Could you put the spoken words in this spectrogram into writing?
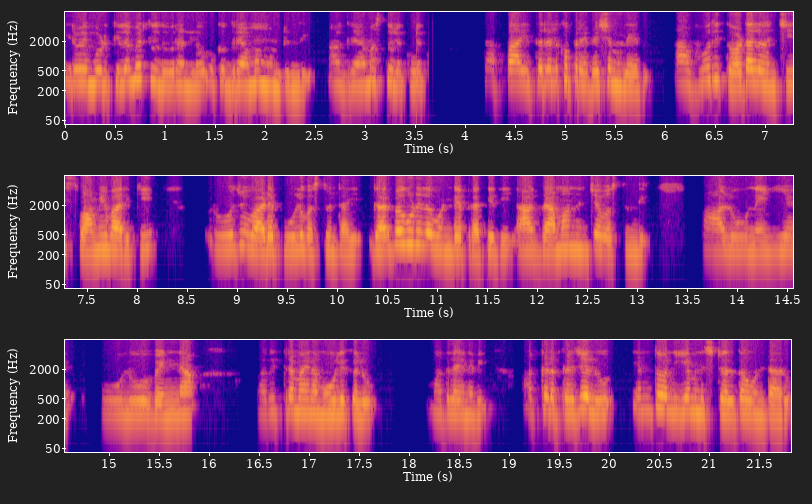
ఇరవై మూడు కిలోమీటర్ల దూరంలో ఒక గ్రామం ఉంటుంది. ఆ గ్రామస్తులకు తప్ప ఇతరులకు ప్రవేశం లేదు. ఆ ఊరి తోటలోంచి స్వామివారికి రోజు వాడే పూలు వస్తుంటాయి. గర్భగుడిలో ఉండే ప్రతిదీ ఆ గ్రామం నుంచే వస్తుంది. పాలు, నెయ్యి, పూలు, వెన్న, పవిత్రమైన మూలికలు మొదలైనవి. అక్కడ ప్రజలు ఎంతో నియమనిష్టలతో ఉంటారు.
